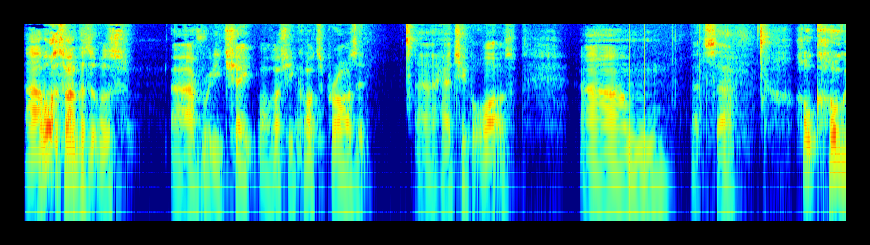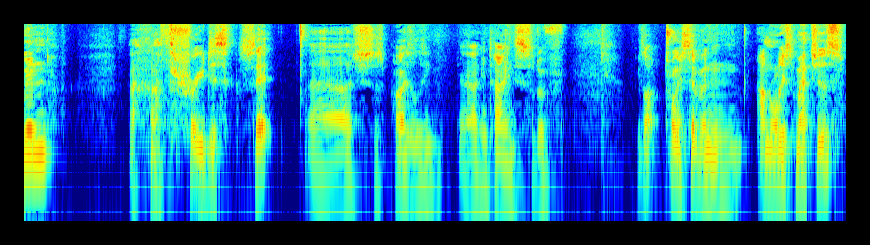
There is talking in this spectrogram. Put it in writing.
Uh, I bought this one because it was uh, really cheap. I was actually quite surprised at uh, how cheap it was. Um, that's uh, Hulk Hogan, a three-disc set. Uh, it supposedly contains sort of it's like 27 unreleased matches.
